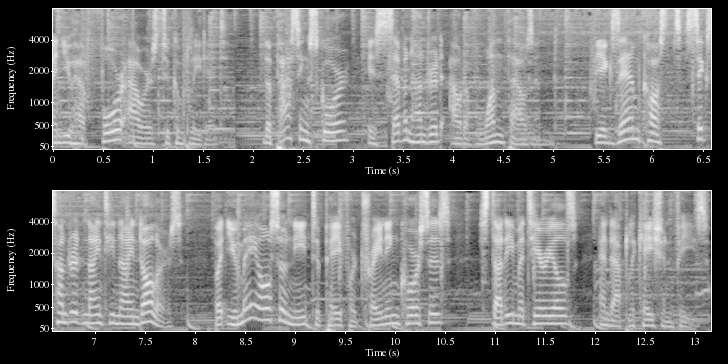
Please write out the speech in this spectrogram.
and you have four hours to complete it. The passing score is 700 out of 1000. The exam costs $699, but you may also need to pay for training courses, study materials, and application fees.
